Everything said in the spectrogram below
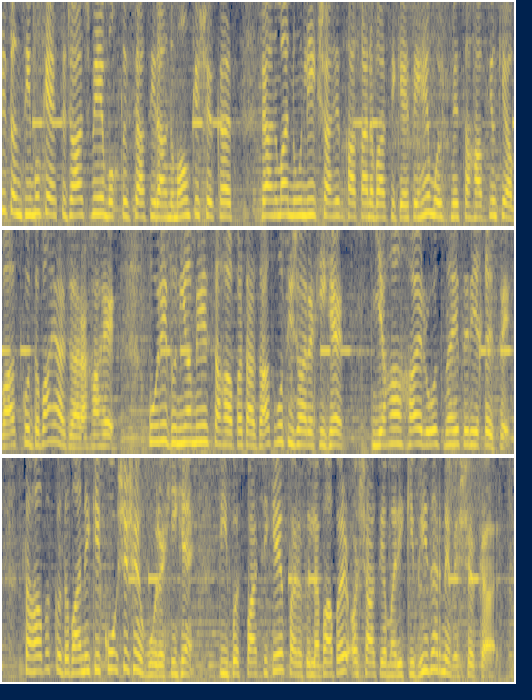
सहाफ़ती तंजीमों के एहतजाज में मुख्त सियासी रहनुमाओं की शिरकत। रहनुमा नून लीग शाहिद खाका नवासी कहते हैं, मुल्क में सहाफ़ियों की आवाज़ को दबाया जा रहा है। पूरी दुनिया में सहाफ़त आज़ाद होती जा रही है। यहाँ हर रोज़ नए तरीके से सहावत को दबाने की कोशिशें हो रही हैं। पीपल्स पार्टी के फ़रतुल्ला बाबर और शाजिया मरी की भी धरने में शिरकत।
